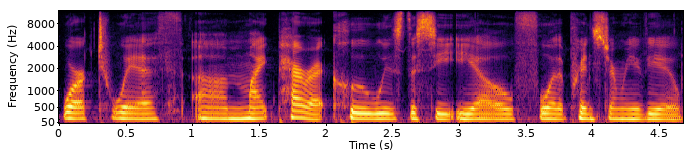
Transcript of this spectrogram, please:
worked with um, Mike Perik, who is the CEO for the Princeton Review.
